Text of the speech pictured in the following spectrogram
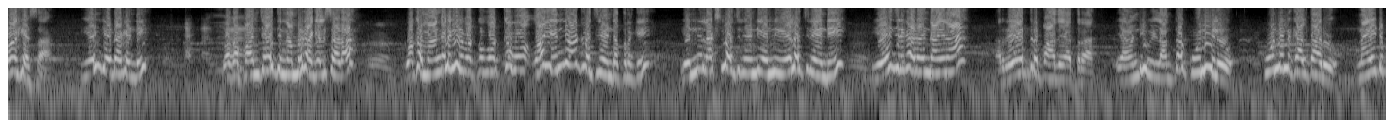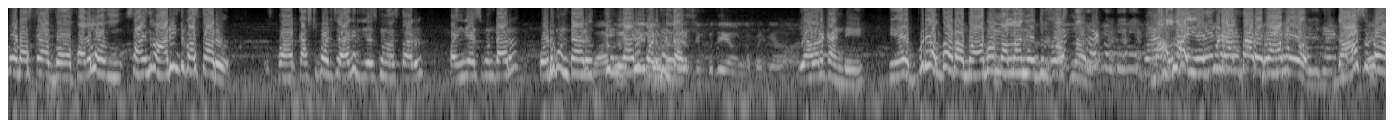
లోకేష్ సార్ ఏం చేయడాకండి ఒక పంచాయతీ నెంబర్గా గెలిచాడా ఒక మంగళగిరి ఒక్క ఒక్క ఒక్క ఎన్ని ఓట్లు వచ్చినాయండి అతనికి? ఎన్ని లక్షలు వచ్చినాయండి? ఎన్ని వేలు వచ్చినాయండి? ఏం తిరిగాడండి ఆయన? రేత్రి పాదయాత్ర. ఏమండి వీళ్ళంతా కూలీలు. కూలీలకు వెళ్తారు. నైట్ పూట వస్తారు పగల సాయంత్రం ఆరింటికి వస్తారు. కష్టపడి చాకరీ చేసుకుని వస్తారు. పని చేసుకుంటారు పడుకుంటారు తింటారు పడుకుంటారు. ఎవరికండి? ఎప్పుడు వెళ్తారా బాబు మళ్ళా ఎదురు చూస్తున్నారు. మళ్ళా ఎప్పుడు వెళ్తారా బాబు? దాసుకో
